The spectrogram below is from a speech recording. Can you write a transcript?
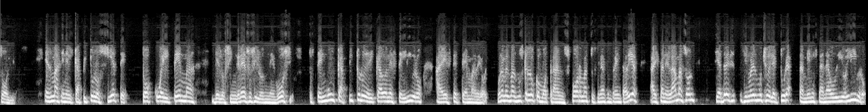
sólidas. Es más, en el capítulo 7 toco el tema de los ingresos y los negocios. Entonces tengo un capítulo dedicado en este libro a este tema de hoy. Una vez más, búsquenlo como Transforma tus finanzas en 30 días. Ahí está en el Amazon. Si, no eres mucho de lectura, también está en audiolibro.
